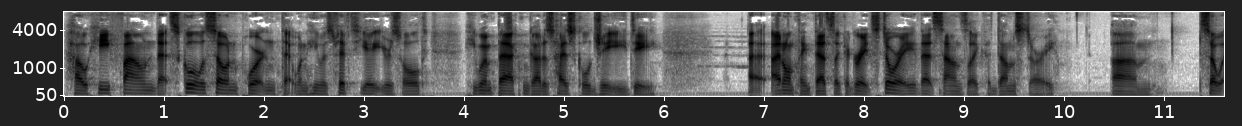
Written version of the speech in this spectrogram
how he found that school was so important that when he was 58 years old, he went back and got his high school GED. I, don't think that's like a great story. That sounds like a dumb story. Um, so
